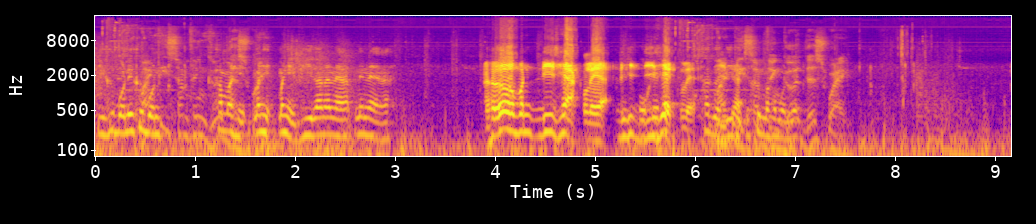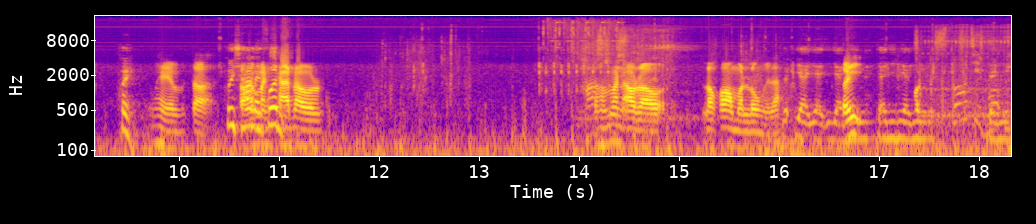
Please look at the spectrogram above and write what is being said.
พี่ขึ้นบนนี่ขึ้นบน Might be something good ถ้ามาเห็น this มา way. เห็นมาเห็นพี่แล้วนะนะแน่ๆนะ เออ มันดีแท็กเลยอะดีโอเคดีแท็กเลยถ้าเกิด Might ดี be แท็กขึ้นมาข้าง something บน good this way. เฮ้ย ไม่ให้มันต่อเฮ้ยชาร์จตอนมันไรเฟิลชาร์จเราตอนมันเอาเรา เราก็เอามันลงอยู่แล้ว อย่าอย่าอย่าเฮ้ยยิงอย่ายิงอย่ายิง Spotted what we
